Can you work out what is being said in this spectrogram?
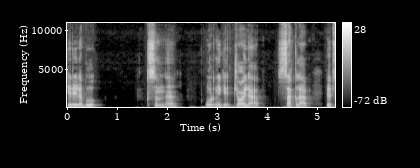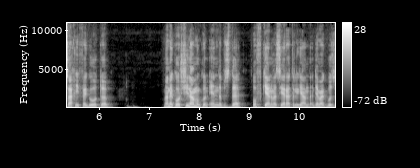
kelinglar bu qismni o'rniga joylab saqlab veb sahifaga o'tib Mana ko'rishinglar mumkin endi bizda of canvas yaratilgandi. Demak, biz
